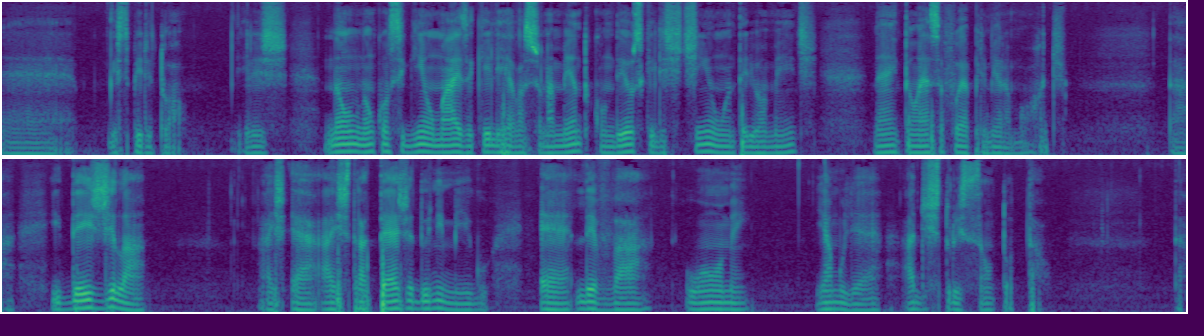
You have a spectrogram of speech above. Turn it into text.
é, espiritual. Eles não, não conseguiam mais aquele relacionamento com Deus que eles tinham anteriormente. Né? Então essa foi a primeira morte. Tá? E desde lá, A, é, a estratégia do inimigo é levar o homem e a mulher à destruição total. Tá?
